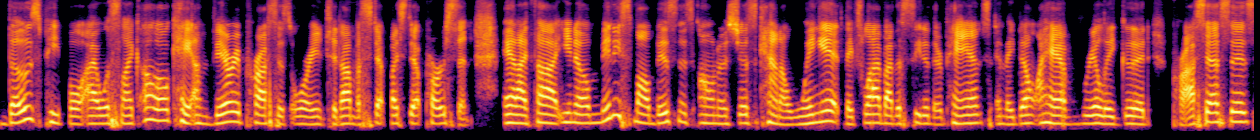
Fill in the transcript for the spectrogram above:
those people, I was like, oh, okay, I'm very process oriented. I'm a step by step person, and I thought, you know, many small business owners just kind of wing it. They fly by the seat of their pants, and they don't have really good processes.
